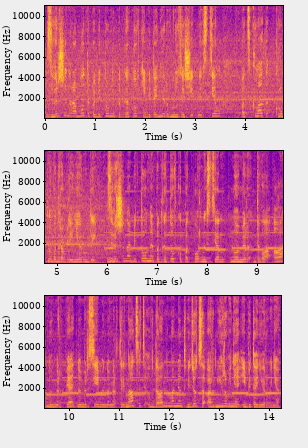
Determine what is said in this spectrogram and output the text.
Завершена работа по бетонной подготовке и бетонированию защитных стел под склад крупного дробления руды. Завершена бетонная подготовка подпорных стен номер 2А, номер 5, номер 7 и номер 13. В данный момент ведется армирование и бетонирование.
